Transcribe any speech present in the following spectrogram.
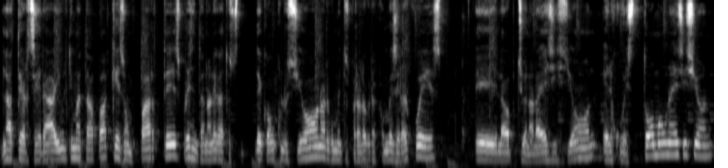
La tercera y última etapa que son partes, presentan alegatos de conclusión, argumentos para lograr convencer al juez, eh, la opción a la decisión, el juez toma una decisión,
